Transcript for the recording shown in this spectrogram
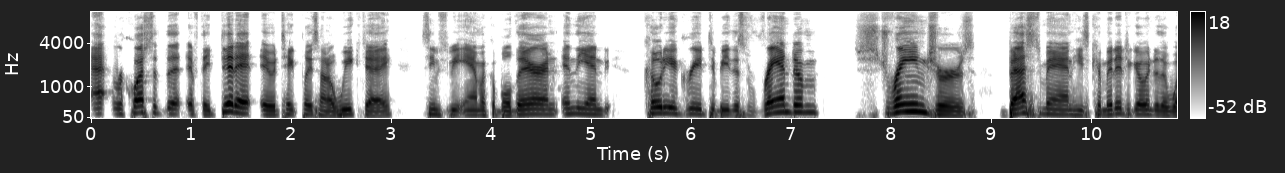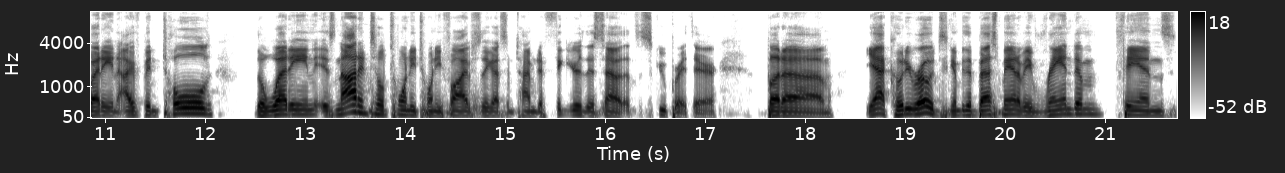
at, requested that if they did it, it would take place on a weekday. Seems to be amicable there, and in the end, Cody agreed to be this random stranger's best man. He's committed to going to the wedding. I've been told the wedding is not until 2025, so they got some time to figure this out. That's a scoop right there. But um, yeah, Cody Rhodes is going to be the best man of a random fan's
